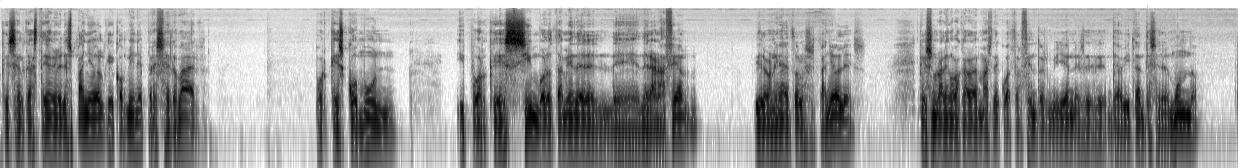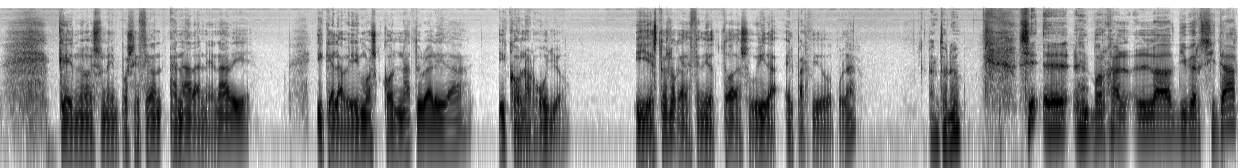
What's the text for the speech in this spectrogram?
que es el castellano y el español, que conviene preservar, porque es común y porque es símbolo también de, la nación y de la unidad de todos los españoles, que es una lengua que habla más de 400 millones de, habitantes en el mundo, que no es una imposición a nada ni a nadie, y que la vivimos con naturalidad y con orgullo. Y esto es lo que ha defendido toda su vida el Partido Popular. Antonio. Sí, eh, Borja, la diversidad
